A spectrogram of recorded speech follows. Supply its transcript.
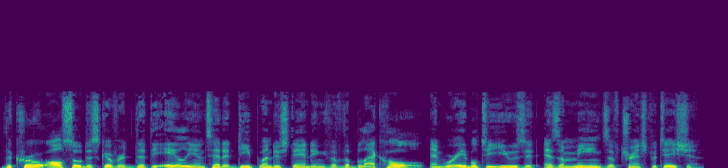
The crew also discovered that the aliens had a deep understanding of the black hole and were able to use it as a means of transportation.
